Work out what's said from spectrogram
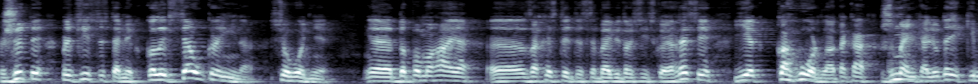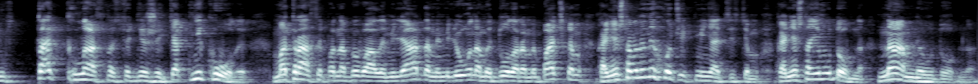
жити при цій системі. Коли вся Україна сьогодні допомагає е, захистити себе від російської агресії, є кагорла, така жменька людей, яким так класно сьогодні жити, як ніколи. Матраси понабивали мільярдами, мільйонами, доларами, пачками. Звісно, вони не хочуть міняти систему. Звісно, їм удобно. Нам неудобно.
